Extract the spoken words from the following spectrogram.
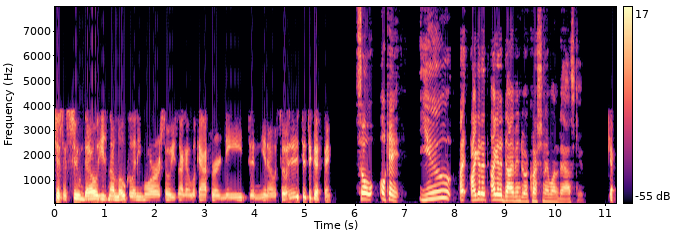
just assume that oh he's not local anymore so he's not going to look after our needs and you know so it's it's a good thing. So okay, you I, I gotta I gotta dive into a question I wanted to ask you. Okay.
